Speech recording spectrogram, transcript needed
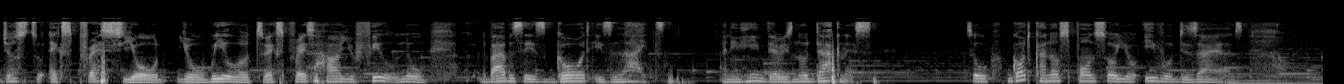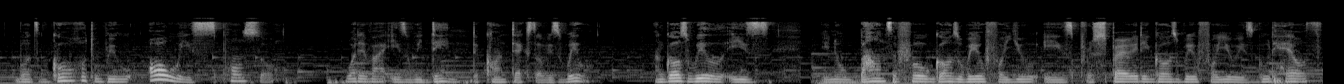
just to express your your will or to express how you feel no the bible says god is light and in him there is no darkness. So God cannot sponsor your evil desires, but God will always sponsor whatever is within the context of His will. And God's will is, you know, bountiful. God's will for you is prosperity. God's will for you is good health.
